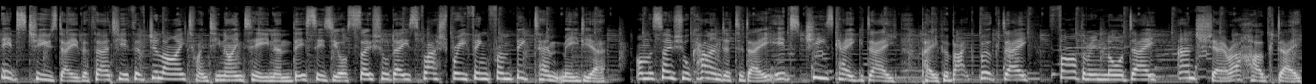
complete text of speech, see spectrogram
It's Tuesday, the 30th of July 2019, and this is your Social Days flash briefing from Big Tent Media. On the social calendar today, it's Cheesecake Day, Paperback Book Day, Father in Law Day, and Share a Hug Day.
